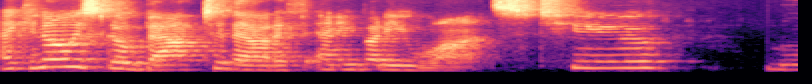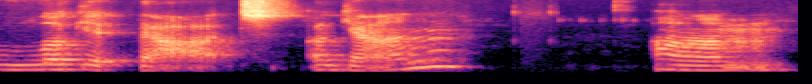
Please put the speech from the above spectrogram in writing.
I can always go back to that if anybody wants to look at that again. Um,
